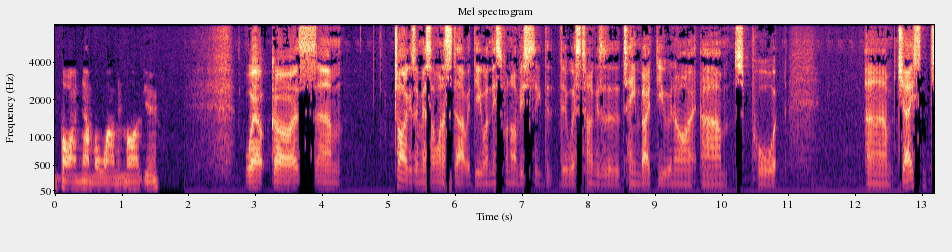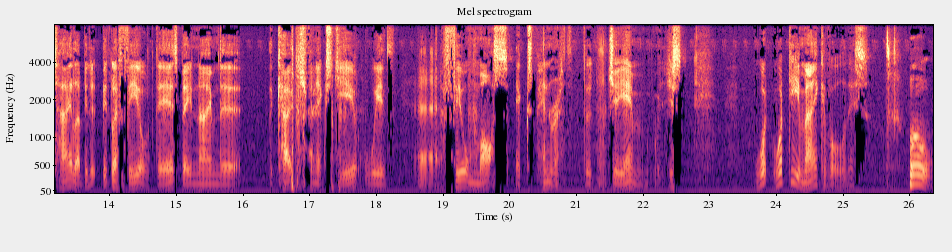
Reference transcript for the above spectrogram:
by number one in my view. Well, guys, um, Tigers MS. I want to start with you on this one. Obviously, the, the West Tigers are the team both you and I um, support. Um, Jason Taylor, bit bit left field. There has been named the the coach for next year with uh, Phil Moss, ex Penrith, the GM. Just what what do you make of all of this? Well,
